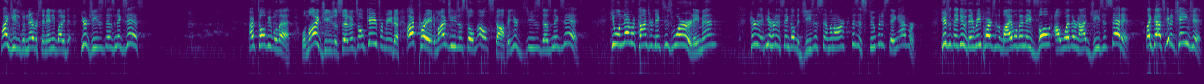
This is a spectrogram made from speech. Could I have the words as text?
My Jesus would never send anybody to. Your Jesus doesn't exist. I've told people that. Well, my Jesus said it's okay for me to. I prayed, my Jesus told me, oh, stop it. Your Jesus doesn't exist. He will never contradict his word. Amen? have you heard of this thing called the Jesus Seminar? This is the stupidest thing ever. Here's what they do they read parts of the Bible, then they vote on whether or not Jesus said it. Like that's going to change it.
